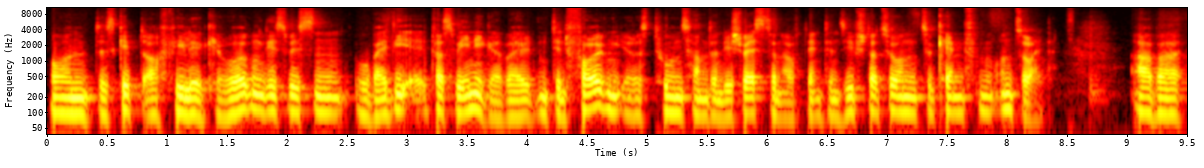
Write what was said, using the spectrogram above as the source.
Und es gibt auch viele Chirurgen, die es wissen, wobei die etwas weniger, weil mit den Folgen ihres Tuns haben dann die Schwestern auf der Intensivstation zu kämpfen und so weiter. Aber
